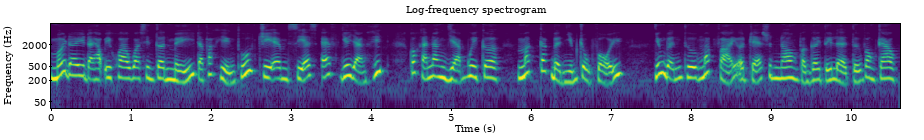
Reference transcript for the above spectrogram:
Mới đây, Đại học Y khoa Washington, Mỹ đã phát hiện thuốc GM-CSF dưới dạng hít có khả năng giảm nguy cơ mắc các bệnh nhiễm trùng phổi, những bệnh thường mắc phải ở trẻ sinh non và gây tỷ lệ tử vong cao,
